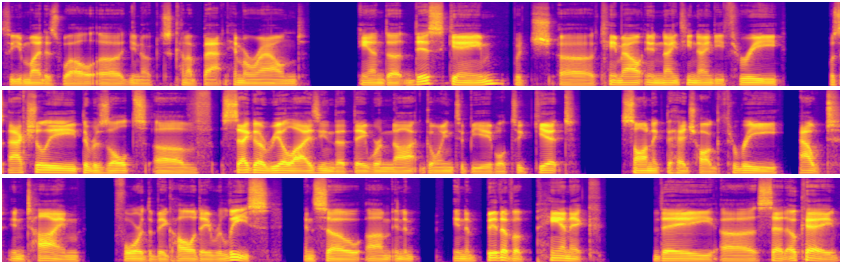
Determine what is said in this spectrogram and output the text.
So you might as well, uh, you know, just kind of bat him around. And uh, this game, which uh, came out in 1993, was actually the result of Sega realizing that they were not going to be able to get Sonic the Hedgehog 3 out in time for the big holiday release. And so, um, in a in a bit of a panic, they uh, said, "Okay,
